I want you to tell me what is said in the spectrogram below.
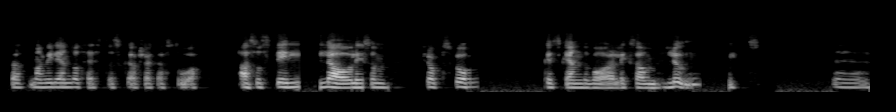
för att man vill ändå att hästen ska försöka stå alltså stilla och liksom kroppsspråket ska ändå vara liksom lugnt. Eh,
